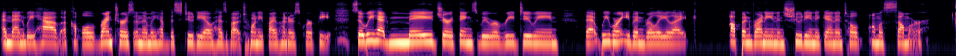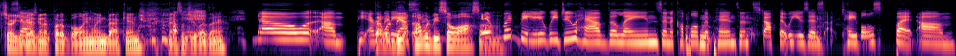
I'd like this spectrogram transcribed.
And then we have a couple of renters, and then we have the studio has about 2,500 square feet. So we had major things we were redoing that we weren't even really like up and running and shooting again until almost summer. So are you guys going to put a bowling lane back in now since you live there? No, um, That would everybody be that would be so awesome. It would be. We do have the lanes and a couple of the pins and stuff that we use as tables, but um,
